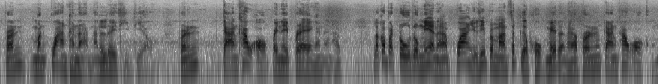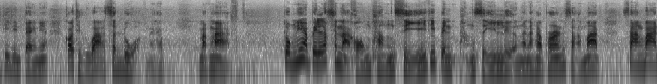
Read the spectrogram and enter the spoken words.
เพราะฉะนั้นมันกว้างขนาดนั้นเลยทีเดียว เพราะฉะนั้นการเข้าออกไปในแปลงนะครับแล้วก็ประตูตรงนี้นะครับกว้างอยู่ที่ประมาณสักเกือบ 6 เมตรนะครับเพราะฉะนั้นการเข้าออกของที่ดินแปลงนี้ก็ถือว่าสะดวกนะครับมาก ๆ ตรงนี้เป็นลักษณะของผังสีที่เป็นผังสีเหลืองนะครับ เพราะฉะนั้นสามารถสร้างบ้าน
